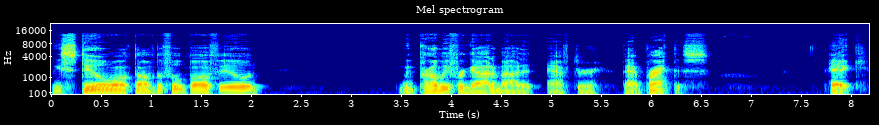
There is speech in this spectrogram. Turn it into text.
We still walked off the football field. We probably forgot about it after that practice. Heck,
